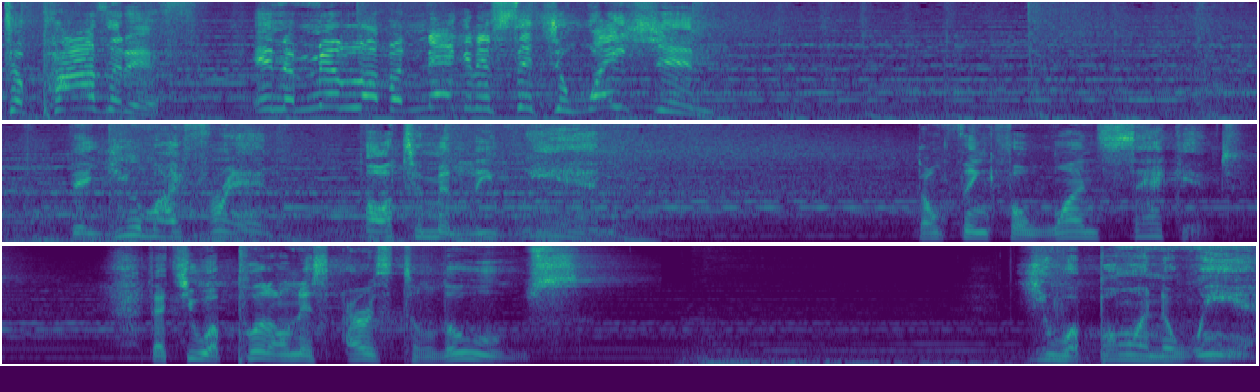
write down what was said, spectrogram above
to positive in the middle of a negative situation, then you, my friend, ultimately win. Don't think for one second that you were put on this earth to lose. You were born to win.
